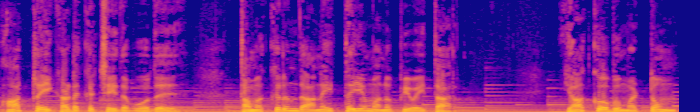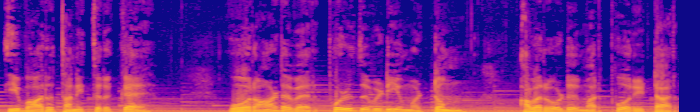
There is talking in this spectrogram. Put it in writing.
ஆற்றை கடக்கச் செய்தபோது தமக்கிருந்த அனைத்தையும் அனுப்பி வைத்தார். யாக்கோபு மட்டும் இவ்வாறு தனித்திருக்க ஓர் ஆடவர் பொழுது விடியும் மட்டும் அவரோடு மற்போரிட்டார்.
